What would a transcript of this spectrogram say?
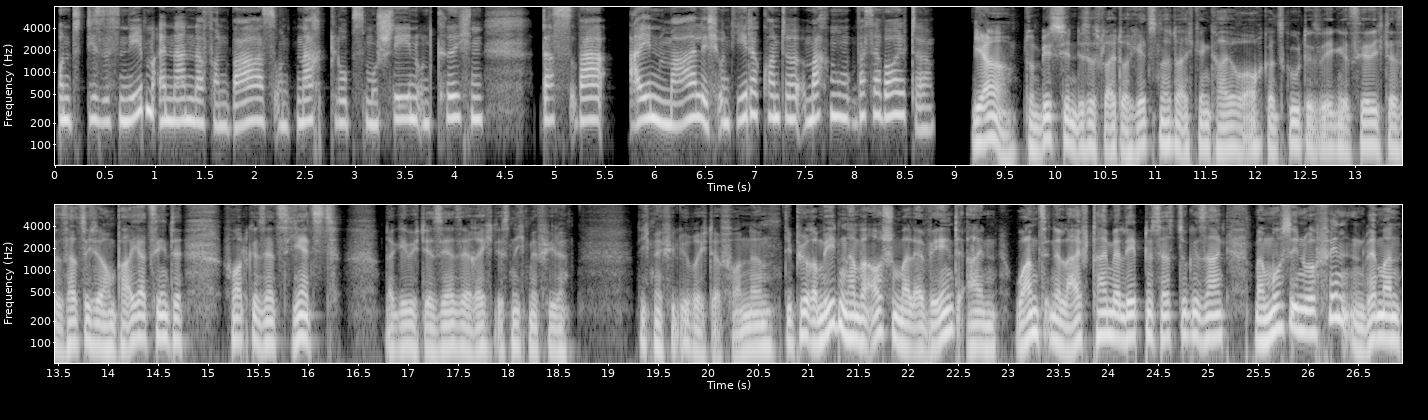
und dieses Nebeneinander von Bars und Nachtclubs, Moscheen und Kirchen, das war einmalig und jeder konnte machen, was er wollte. Ja, so ein bisschen ist es vielleicht auch jetzt, ne, da ich kenne Kairo auch ganz gut, deswegen erzähle ich das. Es hat sich noch ein paar Jahrzehnte fortgesetzt. Jetzt, da gebe ich dir sehr, sehr recht, ist nicht mehr viel, nicht mehr viel übrig davon. Ne? Die Pyramiden haben wir auch schon mal erwähnt. Ein Once-in-a-Lifetime-Erlebnis, hast du gesagt. Man muss sie nur finden. Wenn man,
